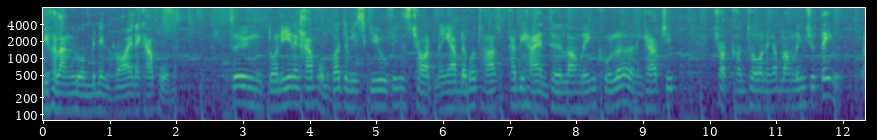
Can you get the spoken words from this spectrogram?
มีพลังรวมเป็น 100 นะครับผมซึ่งตัวนี้นะครับผมก็จะมีสกิลฟินช์ช็อตนะครับดับเบิลทัชคัตบีไฮน์เทิร์นลองเลงคูลเลอร์นะครับชิปช็อตคอนโทรลนะครับลองเลงชูตติ้งไล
